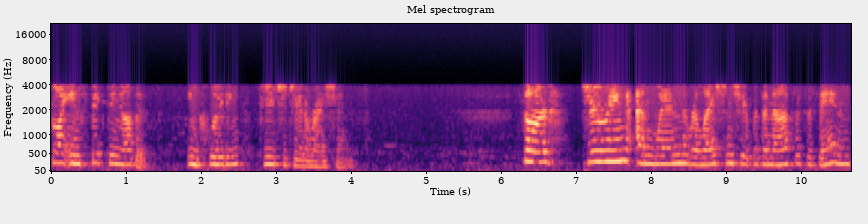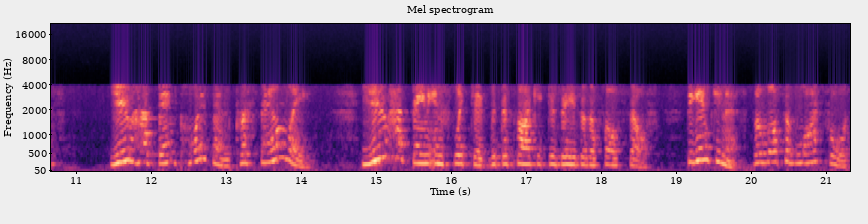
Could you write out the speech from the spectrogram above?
by infecting others, including future generations. So, during and when the relationship with the narcissist ends, you have been poisoned profoundly. You have been inflicted with the psychic disease of the false self, the emptiness, the loss of life force,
